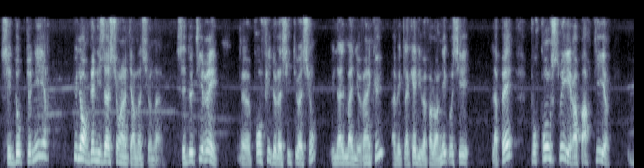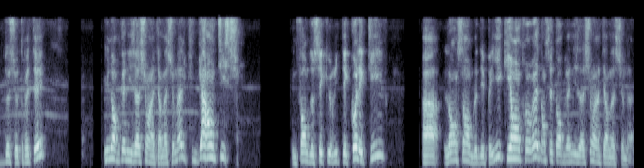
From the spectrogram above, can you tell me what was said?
c'est d'obtenir une organisation internationale c'est de tirer euh, profit de la situation, une Allemagne vaincue, avec laquelle il va falloir négocier la paix, pour construire à partir de ce traité une organisation internationale qui garantisse une forme de sécurité collective à l'ensemble des pays qui entreraient dans cette organisation internationale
